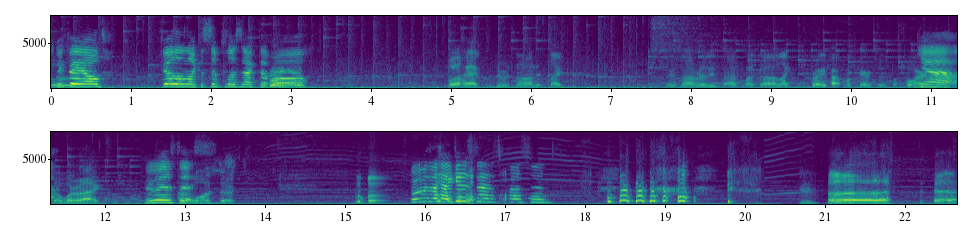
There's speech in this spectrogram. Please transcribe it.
We failed. Failed on like the simplest act of Dang it. all. Well, heck, there was not like there's not really that much uh like very powerful characters before. Yeah. So we're like, Who is I this? wonder. Who the heck is this person? uh,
